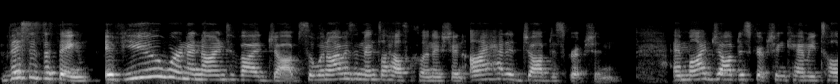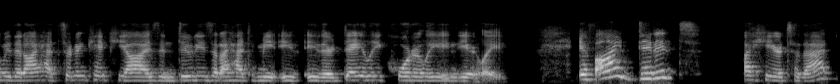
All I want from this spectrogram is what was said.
This is the thing. If you were in a nine to five job, so when I was a mental health clinician, I had a job description. And my job description, Cami, told me that I had certain KPIs and duties that I had to meet e- either daily, quarterly, and yearly. If I didn't adhere to that,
